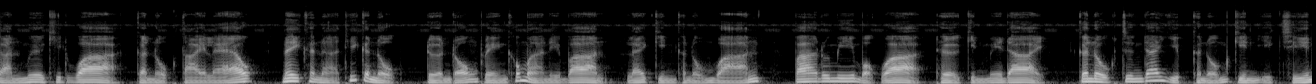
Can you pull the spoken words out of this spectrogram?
กันเมื่อคิดว่ากนกตายแล้ว ในขณะที่กนกเดินร้องเพลงเข้ามาในบ้านและกินขนมหวาน ปารุมีบอกว่าเธอกินไม่ได้ กนกจึงได้หยิบขนมกินอีกชิ้น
